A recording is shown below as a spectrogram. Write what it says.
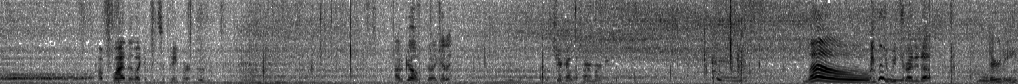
Oh, I'm flattening it like a piece of paper. How'd it go? Did I get it? Let's check out the tire mark. Whoa, Did we tread it up? dirty.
